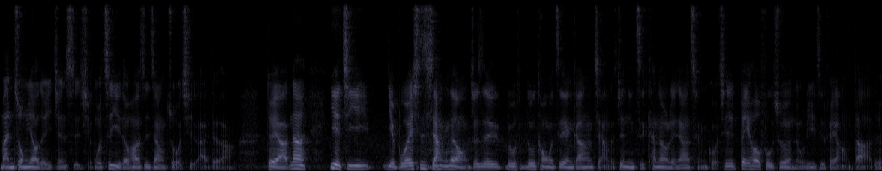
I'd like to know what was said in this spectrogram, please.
蛮重要的一件事情，我自己的话是这样做起来的啦，对啊，那业绩也不会是像那种，就是如如同我之前刚刚讲的，就你只看到人家成果，其实背后付出的努力是非常大的。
